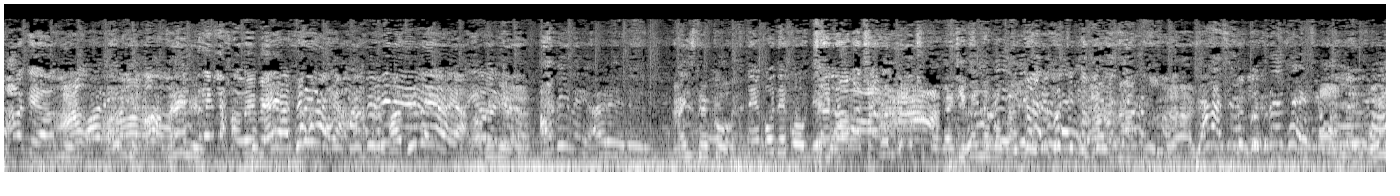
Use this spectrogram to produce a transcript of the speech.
आ गया नहीं नहीं। हवे में अभी नहीं आया। अभी नहीं आया। अभी नहीं आया। गाइस देखो। देखो देखो देखो। गाइस निकल ना बगा हाँ, वही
